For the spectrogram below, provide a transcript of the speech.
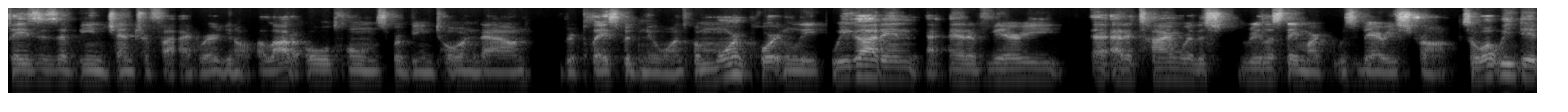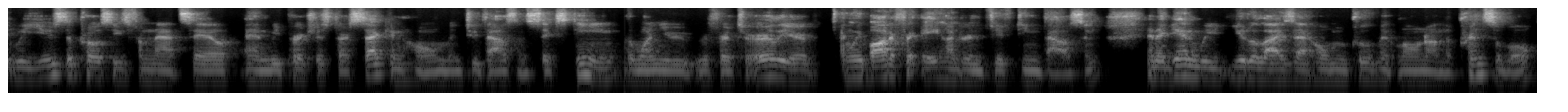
phases of being gentrified, where you know a lot of old homes were being torn down replaced with new ones. But more importantly, we got in at a very at a time where the real estate market was very strong. So what we did, we used the proceeds from that sale and we purchased our second home in 2016, the one you referred to earlier, and we bought it for 815,000. And again, we utilized that home improvement loan on the principal.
